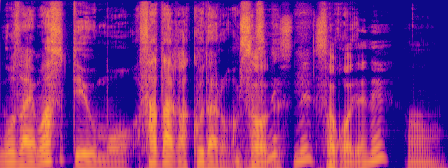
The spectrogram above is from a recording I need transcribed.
ございますっていうもう沙汰が下るわけですね。そうですね。そこでね。うん。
